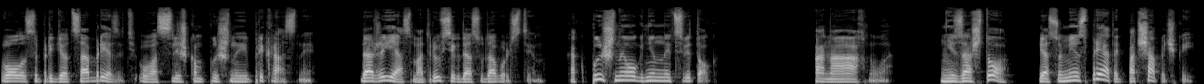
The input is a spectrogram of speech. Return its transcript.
Волосы придется обрезать, у вас слишком пышные и прекрасные. Даже я смотрю всегда с удовольствием, как пышный огненный цветок». Она ахнула. «Ни за что. Я сумею спрятать под шапочкой.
